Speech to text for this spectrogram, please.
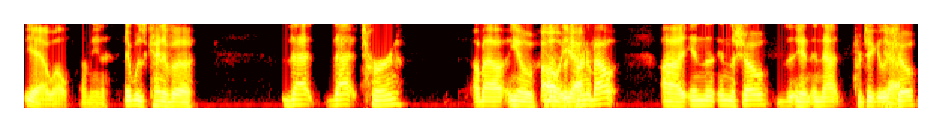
yeah. Well, I mean, it was kind of a that that turn about you know the, Oh, the yeah. turnabout uh in the in the show the, in in that particular Yeah. show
